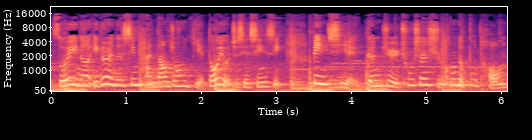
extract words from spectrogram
所以呢，一个人的星盘当中也都有这些星星，并且根据出生时空的不同，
